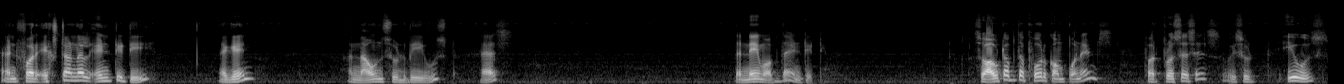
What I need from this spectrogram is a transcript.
and for external entity again a noun should be used as the name of the entity. So, out of the 4 components for processes we should use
